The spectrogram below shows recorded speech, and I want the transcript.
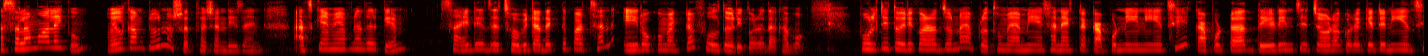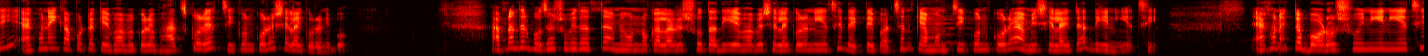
আসসালামু আলাইকুম। Welcome to Nusrat fashion design আজকে আমি আপনাদেরকে সাইডে যে ছবিটা দেখতে পাচ্ছেন এই রকম একটা ফুল তৈরি করে দেখাবো। ফুলটি তৈরি করার জন্য প্রথমে আমি এখানে একটা কাপড় নিয়ে নিয়েছি। কাপড়টা দেড় ইঞ্চি চওড়া করে কেটে নিয়েছি। এখন এই কাপড়টাকে এভাবে করে ভাঁজ করে, চিকন করে সেলাই করে নিব। আপনাদের বোঝার সুবিধার্থে আমি অন্য কালারের সুতা দিয়ে এভাবে সেলাই করে নিয়েছি। দেখতেই পাচ্ছেন কেমন চিকন করে আমি সেলাইটা দিয়ে নিয়েছি। এখন একটা বড় সুই নিয়ে নিয়েছি।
